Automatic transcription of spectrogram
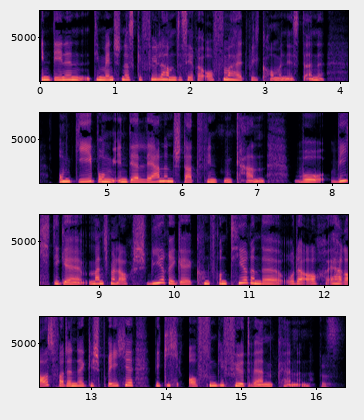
in denen die Menschen das Gefühl haben, dass ihre Offenheit willkommen ist. Eine Umgebung, in der Lernen stattfinden kann, wo wichtige, manchmal auch schwierige, konfrontierende oder auch herausfordernde Gespräche wirklich offen geführt werden können. Das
